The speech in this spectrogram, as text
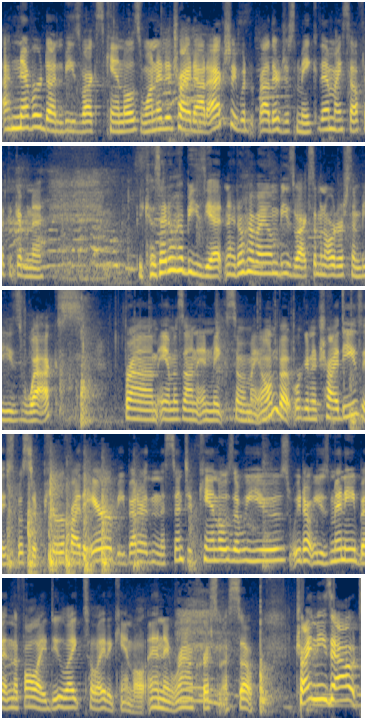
I've never done beeswax candles. Wanted to try it out. I actually would rather just make them myself. I think I'm going to, because I don't have bees yet and I don't have my own beeswax, I'm going to order some beeswax from Amazon and make some of my own. But we're going to try these. They're supposed to purify the air, be better than the scented candles that we use. We don't use many, but in the fall I do like to light a candle and around Christmas. So trying these out.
